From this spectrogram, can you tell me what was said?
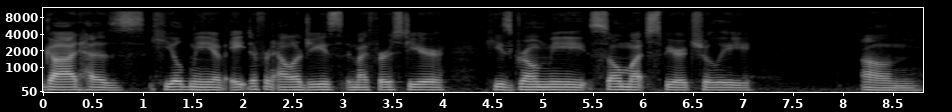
God has healed me of eight different allergies in my first year. He's grown me so much spiritually um,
